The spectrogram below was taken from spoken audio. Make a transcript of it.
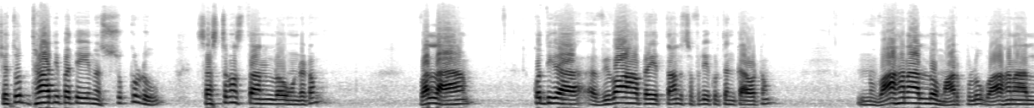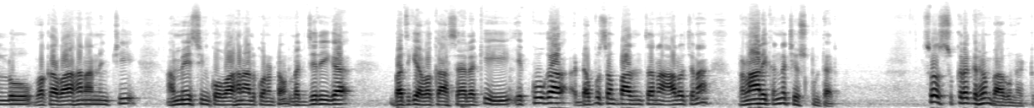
చతుర్థాధిపతి అయిన శుక్రుడు షష్టమ స్థానంలో ఉండటం వల్ల కొద్దిగా వివాహ ప్రయత్నాలు సఫలీకృతం కావటం వాహనాల్లో మార్పులు వాహనాల్లో ఒక వాహనం నుంచి అమ్మేసి ఇంకో వాహనాలు కొనటం లగ్జరీగా బతికే అవకాశాలకి ఎక్కువగా డబ్బు సంపాదించాలన్న ఆలోచన ప్రణాళికంగా చేసుకుంటారు. సో శుక్రగ్రహం బాగున్నట్టు.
